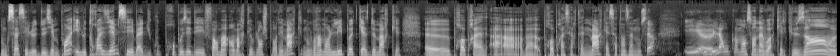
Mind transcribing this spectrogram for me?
Donc ça, c'est le deuxième point. Et le troisième, c'est bah, du coup proposer des formats en marque blanche pour des marques. Donc vraiment les podcasts de marque euh, propres, à, bah, propres à certaines marques, à certains annonceurs. Et euh, mhm. là, on commence à en avoir quelques-uns. Euh,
